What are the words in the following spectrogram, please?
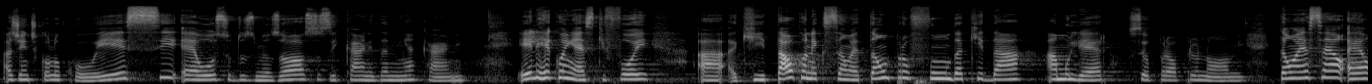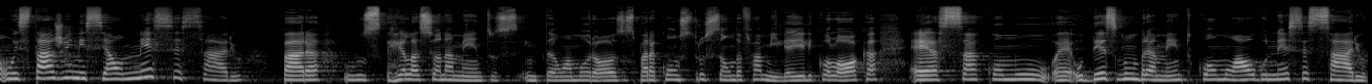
a gente colocou: esse é osso dos meus ossos e carne da minha carne. Ele reconhece que foi a, que tal conexão é tão profunda que dá à mulher seu próprio nome. Então, esse é, é um estágio inicial necessário para os relacionamentos então amorosos, para a construção da família. E ele coloca essa como é, o deslumbramento como algo necessário.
